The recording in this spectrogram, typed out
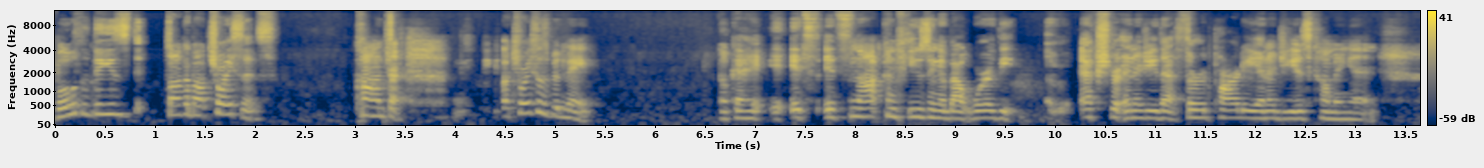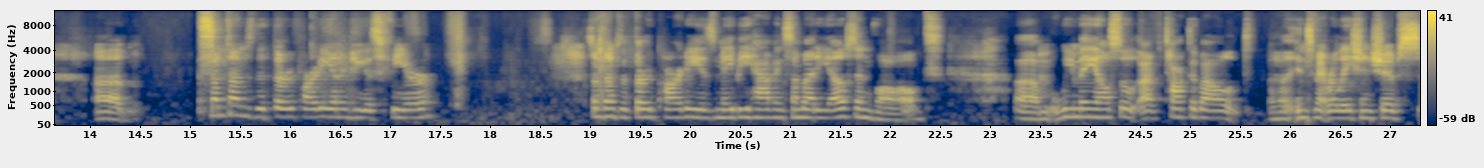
both of these talk about choices. Contract. A choice has been made Okay. It's, it's not confusing about where the extra energy, that third party energy is coming in. Um, sometimes the third party energy is fear. Sometimes the third party is maybe having somebody else involved. Um, we may also, I've talked about uh, intimate relationships,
